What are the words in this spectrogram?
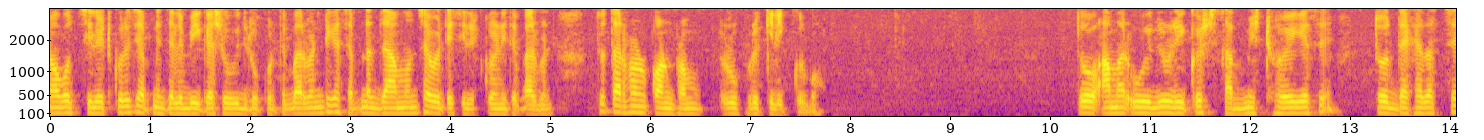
নগদ সিলেক্ট করেছি। আপনি চাইলে বিকাশে উইথড্র করতে পারবেন, ঠিক আছে? আপনার যা মন চায় ওইটাই সিলেক্ট করে নিতে পারবেন। তো তারপর কনফার্ম উপরে ক্লিক করব। তো আমার উইথড্র রিকোয়েস্ট সাবমিট হয়ে গেছে। তো দেখা যাচ্ছে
